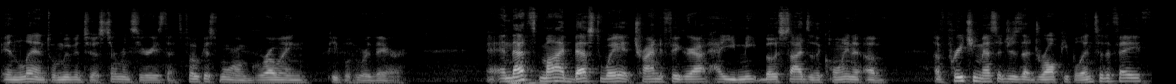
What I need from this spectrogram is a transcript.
in Lent, we'll move into a sermon series that's focused more on growing people who are there. And that's my best way at trying to figure out how you meet both sides of the coin of of preaching messages that draw people into the faith,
